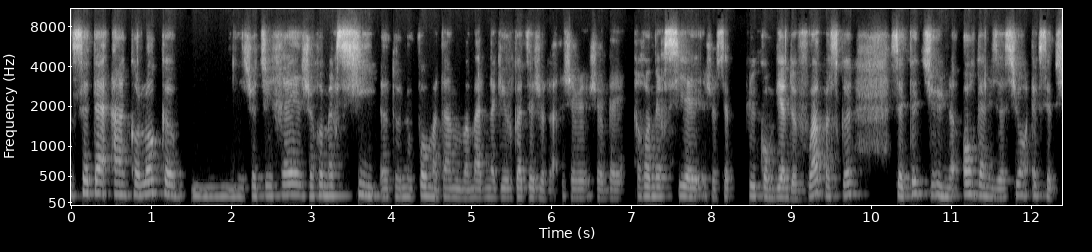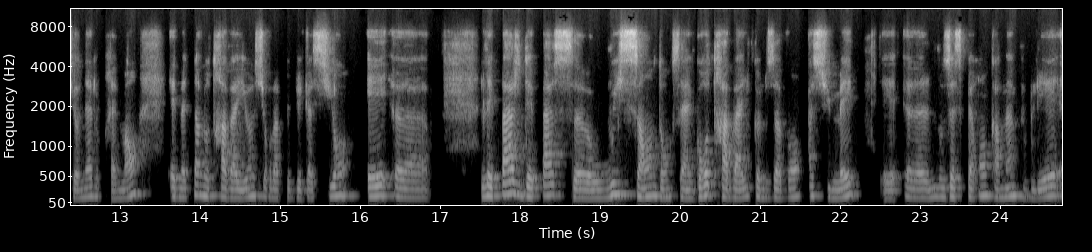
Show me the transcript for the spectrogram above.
c'était un colloque, je dirais, je remercie de nouveau Madame Marina Giurgadze, je, l'ai remerciée je ne sais plus combien de fois parce que c'était une organisation exceptionnelle vraiment. Et maintenant, nous travaillons sur la publication et euh, les pages dépassent 800, donc c'est un gros travail que nous avons assumé et euh, nous espérons quand même publier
